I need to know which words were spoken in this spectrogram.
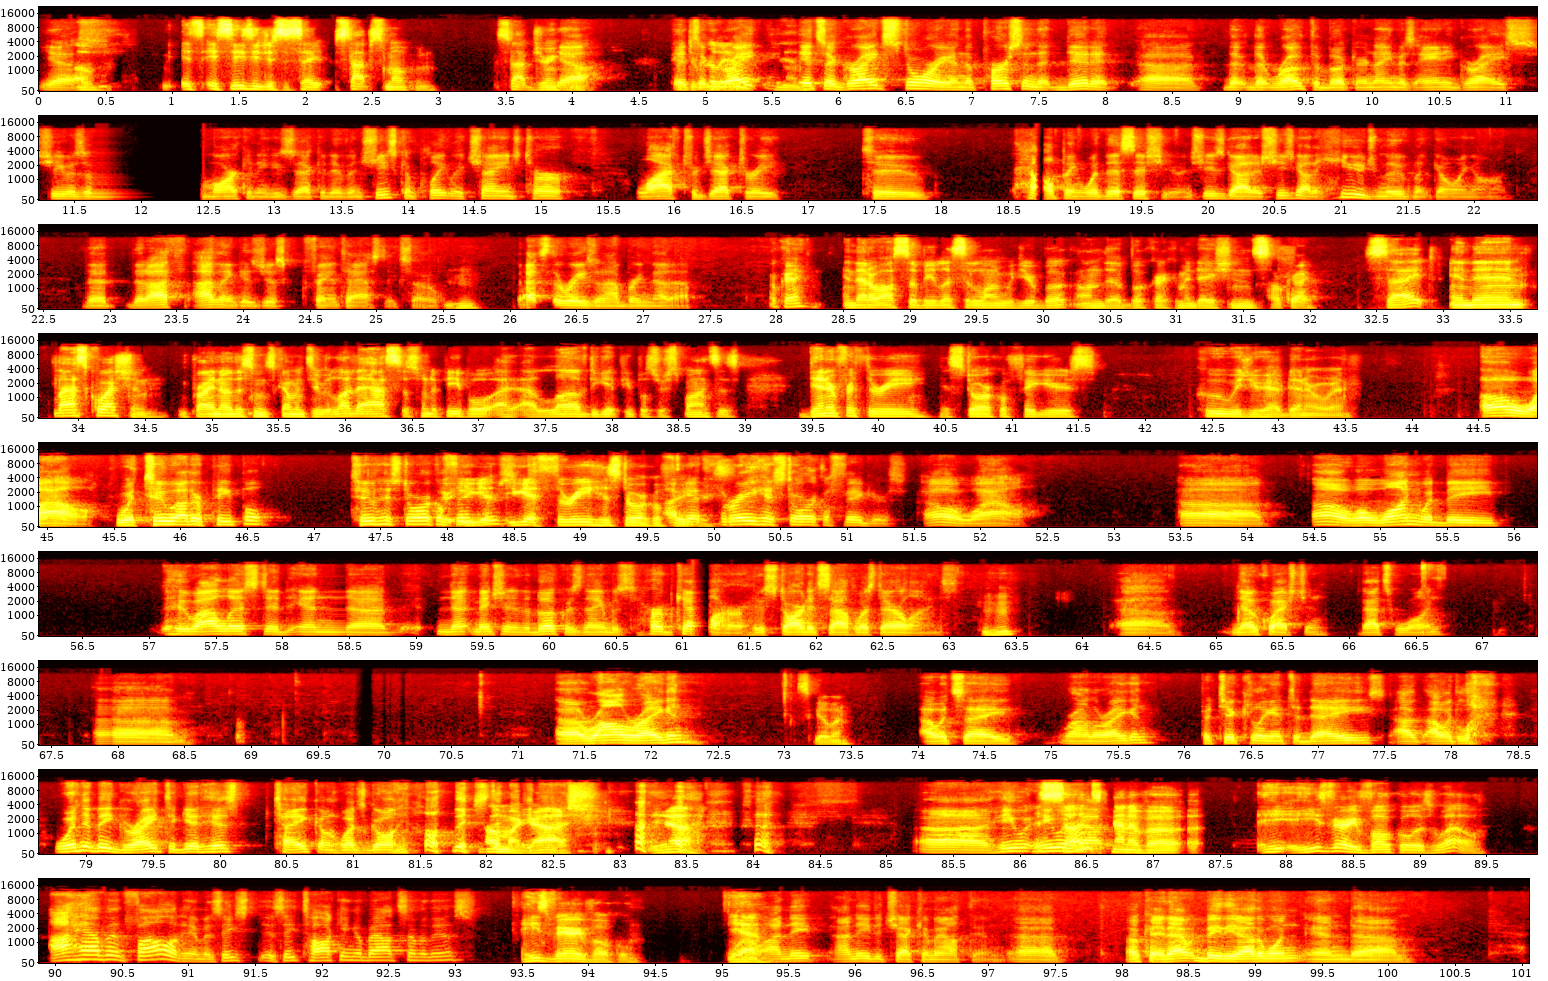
Yes. of. It's it's easy just to say stop smoking, stop drinking. yeah. It's to a really great understand. it's a great story. And the person that did it, uh, that, that wrote the book, her name is Annie Grace. She was a marketing executive and she's completely changed her life trajectory to helping with this issue. And she's got a she's got a huge movement going on that that I I think is just fantastic. So Mhm. that's the reason I bring that up. Okay, and that'll also be listed along with your book on the book recommendations Okay. Site. And then last question. You probably know this one's coming too. We love to ask this one to people. I, I love to get people's responses. Dinner for three, historical figures. Who would you have dinner with? Oh wow. With two other people, two historical You get- figures. You get, three historical I get three historical figures. Oh wow. Uh, oh well, one would be who I listed in uh, mentioned in the book. His name was Herb Kelleher, who started Southwest Airlines. Mhm. Uh, no question, that's one. Um, uh, Ronald Reagan. That's a good one. I would say Ronald Reagan, particularly in today's. I, I would. lo- Wouldn't it be great to get his take on what's going on these Oh my gosh. Yeah. uh, he would. He His son's Have, kind of a he, he's very vocal as well. I haven't followed him. Is he? Is he talking about some of this? He's very vocal. Yeah. Well, I need. I need to check him out then. Uh, okay, that would be the other one. And um,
